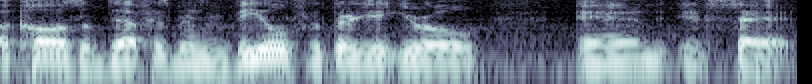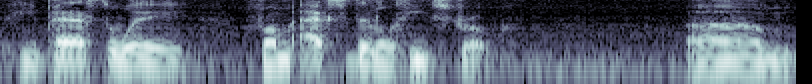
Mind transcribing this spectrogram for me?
a cause of death has been revealed for the 38 year old and it's sad. He passed away from accidental heat stroke. Um,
